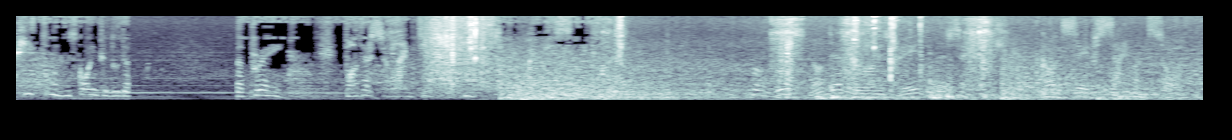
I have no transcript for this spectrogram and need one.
He's the one who's going to do the, the praying. Father Silantius. Yes, not everyone is created the same. God save Simon's soul.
